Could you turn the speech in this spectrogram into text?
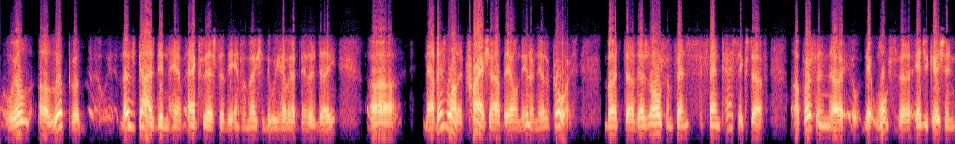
Well, uh, look, uh, those guys didn't have access to the information that we have out there today. Uh, now, there's a lot of trash out there on the internet, of course, but uh, there's also some fan- fantastic stuff. A person uh, that wants uh, education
